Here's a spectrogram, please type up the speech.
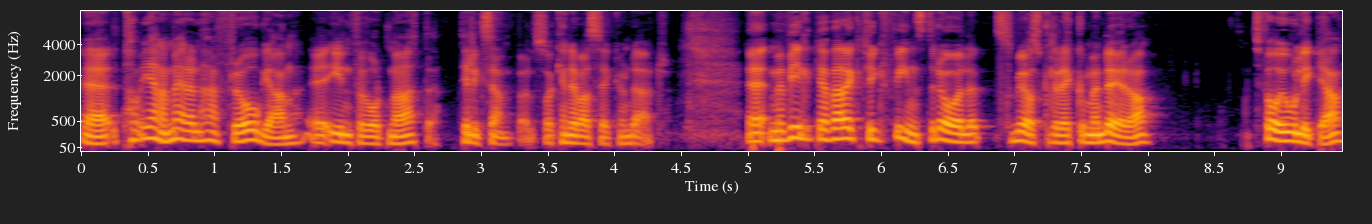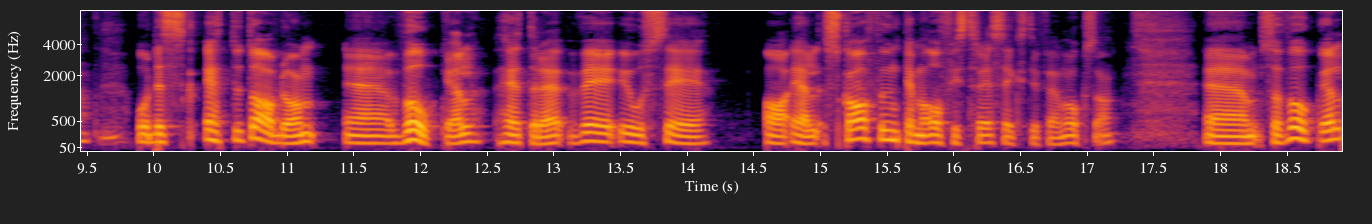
Eh, ta gärna med den här frågan eh, inför vårt möte, till exempel. Så kan det vara sekundärt. Eh, men vilka verktyg finns det då, eller, som jag skulle rekommendera? Två olika. Och det, ett av dem, eh, Vocal, heter det. V-O-C-A-L. Ska funka med Office 365 också. Eh, så Vocal,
